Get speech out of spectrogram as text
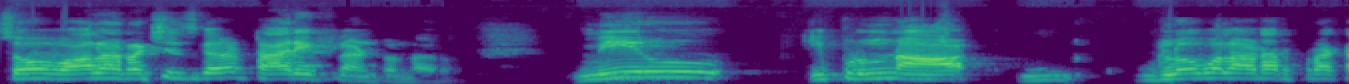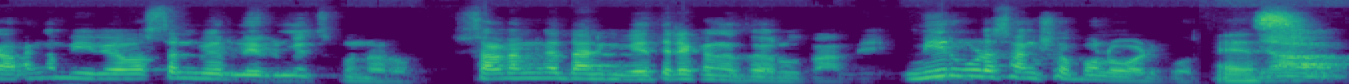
సో వాళ్ళని రక్షించుకోవడం టారిఫ్లు అంటున్నారు. మీరు ఇప్పుడున్న గ్లోబల్ ఆర్డర్ ప్రకారంగా మీ వ్యవస్థను మీరు నిర్మించుకున్నారు. సడన్గా దానికి వ్యతిరేకంగా జరుగుతుంది. మీరు కూడా సంక్షోభంలో పడిపోతారు.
